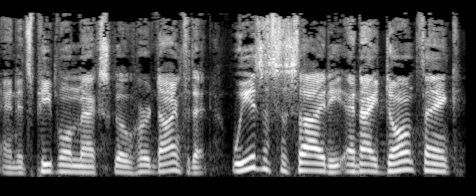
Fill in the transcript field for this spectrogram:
And it's people in Mexico who are dying for that. We as a society, and I don't think,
